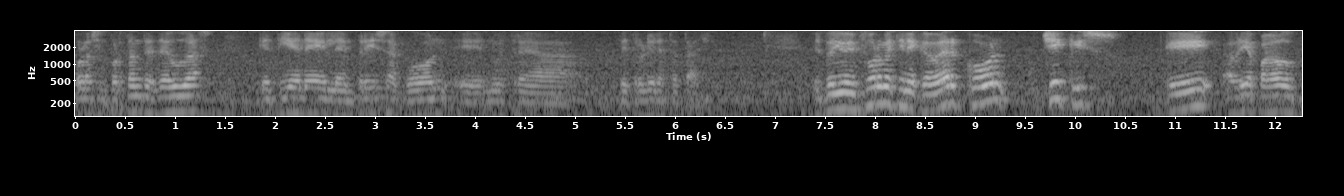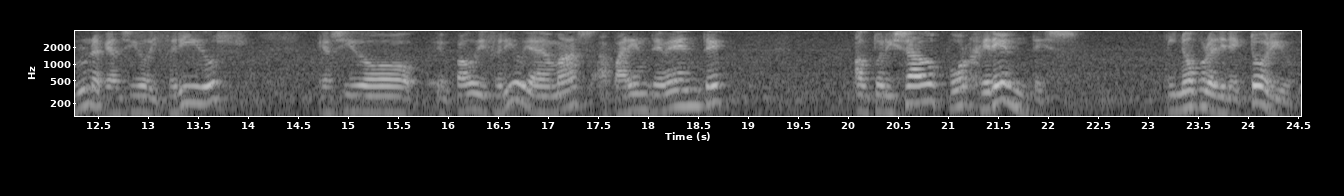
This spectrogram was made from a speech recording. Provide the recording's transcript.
por las importantes deudas que tiene la empresa con eh, nuestra petrolera estatal. El pedido de informes tiene que ver con cheques que habría pagado Pluna que han sido diferidos, que ha sido en pago diferido y además aparentemente autorizados por gerentes y no por el directorio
